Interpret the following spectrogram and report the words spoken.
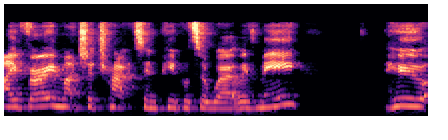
I very much attract in people to work with me who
